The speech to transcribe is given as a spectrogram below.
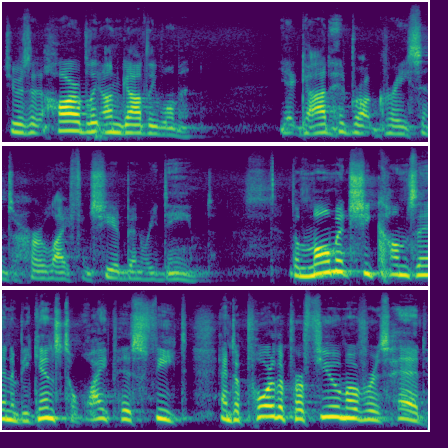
She was a horribly ungodly woman. Yet God had brought grace into her life and she had been redeemed. The moment she comes in and begins to wipe his feet and to pour the perfume over his head,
